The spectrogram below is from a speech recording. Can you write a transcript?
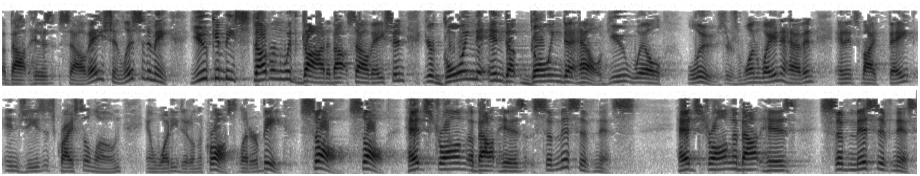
about his salvation. Listen to me. You can be stubborn with God about salvation. You're going to end up going to hell. You will lose. There's one way into heaven, and it's by faith in Jesus Christ alone and what he did on the cross. Letter B. Saul. Saul. Headstrong about his submissiveness. Headstrong about his submissiveness.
